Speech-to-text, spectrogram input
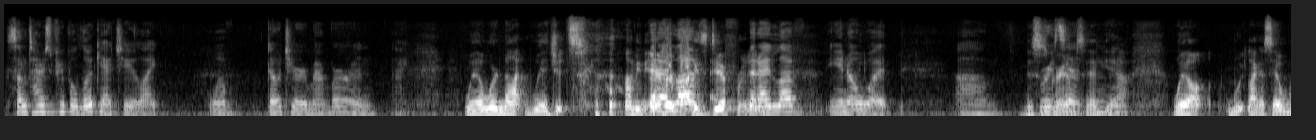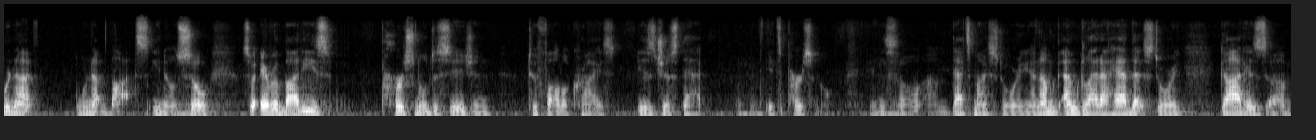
sometimes people look at you like, well, don't you remember? And I, well, we're not widgets. I mean, everybody's I love, different. But I love, you know what um, Mrs. Graham said. Mm-hmm. Yeah. Well, like I said, we're not we're not bots, you know. Mm-hmm. So so everybody's personal decision to follow Christ is just that. Mm-hmm. It's personal, and mm-hmm. so um, that's my story, and I'm I'm glad I have that story. God has um,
